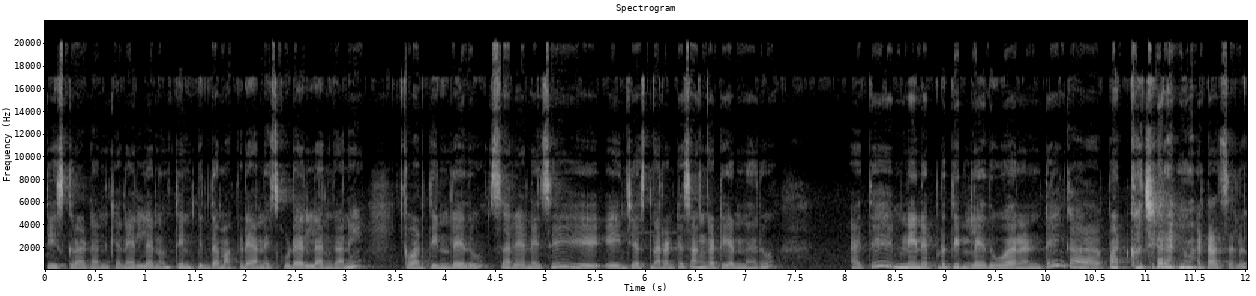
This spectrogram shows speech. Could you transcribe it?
తీసుకురావడానికి వెళ్ళాను. తినిపిద్దాం అక్కడే అనేసి కూడా వెళ్ళాను కానీ వాడు తినలేదు. సరే అనేసి ఏం చేస్తున్నారంటే సంగటి అన్నారు. అయితే నేను ఎప్పుడు తినలేదు అని అంటే ఇంకా పట్టుకొచ్చారనమాట అసలు.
